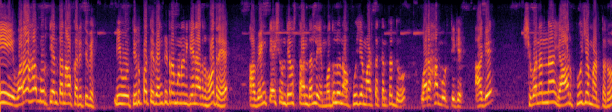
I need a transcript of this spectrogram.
ಈ ವರಾಹ ಮೂರ್ತಿ ಅಂತ ನಾವು ಕರಿತೀವಿ. ನೀವು ತಿರುಪತಿ ವೆಂಕಟರಮಣನಿಗೆ ಏನಾದರೂ ಹೋದ್ರೆ ಆ ವೆಂಕಟೇಶ್ವರ ದೇವಸ್ಥಾನದಲ್ಲಿ ಮೊದಲು ನಾವು ಪೂಜೆ ಮಾಡ್ತಕ್ಕಂಥದ್ದು ವರಹ ಮೂರ್ತಿಗೆ ಹಾಗೆ ಶಿವನನ್ನ ಯಾರು ಪೂಜೆ ಮಾಡ್ತಾರೋ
